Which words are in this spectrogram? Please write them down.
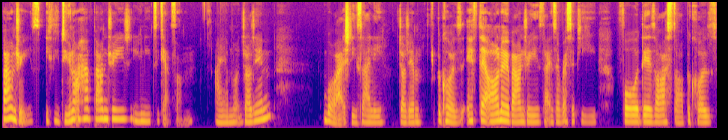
boundaries. If you do not have boundaries, you need to get some. I am not judging. Well, actually, slightly judging. Because if there are no boundaries, that is a recipe for disaster because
